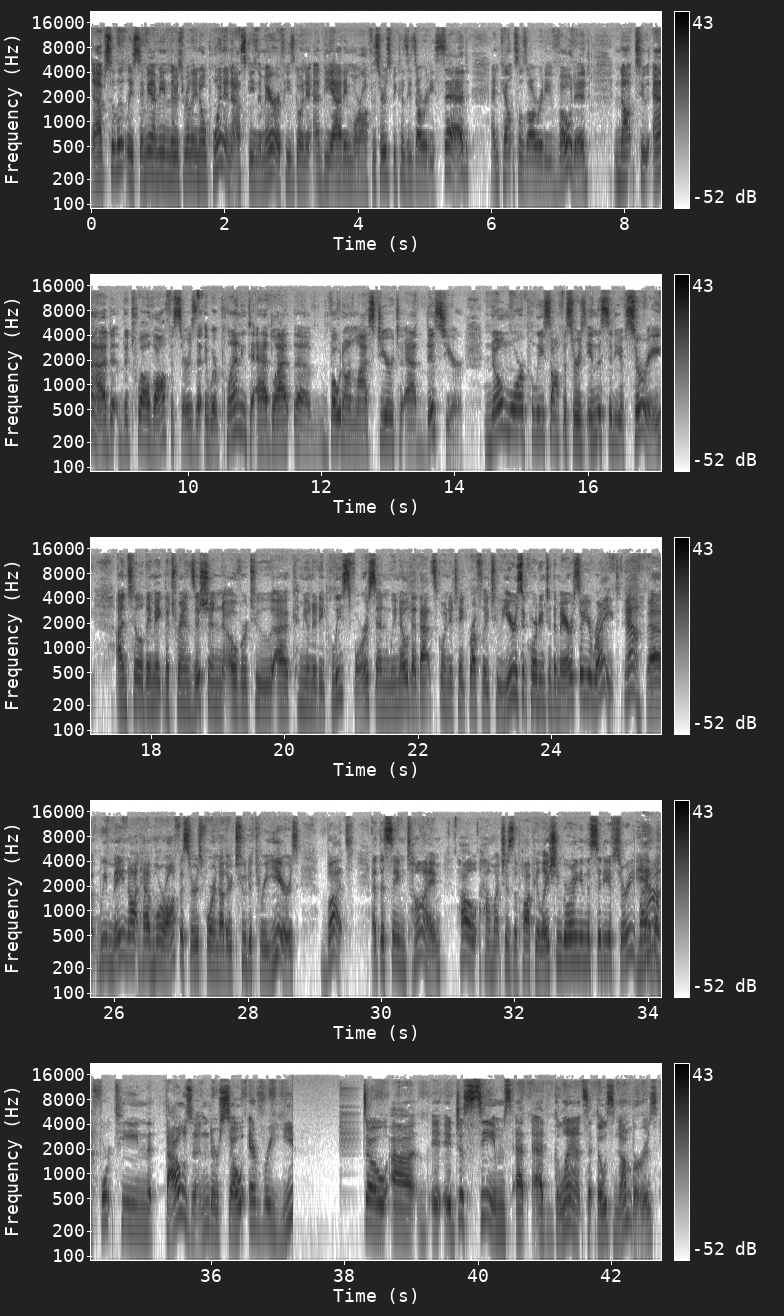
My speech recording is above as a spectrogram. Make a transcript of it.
Absolutely, Simi. I mean, there's really no point in asking the mayor if he's going to be adding more officers because he's already said and council's already voted not to add the 12 officers that they were planning to add, la- uh, vote on last year to add this year. No more police officers in the city of Surrey until they make the transition over to a community police force. And we know that that's going to take roughly two years, according to the mayor. So you're right. Yeah. Uh, we may not have more officers for another two to three years, but at the same time, how, how much is the population growing in the city of Surrey? By Yeah. about 14,000 or so every year. So uh, it, it just seems at, at glance at those numbers,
